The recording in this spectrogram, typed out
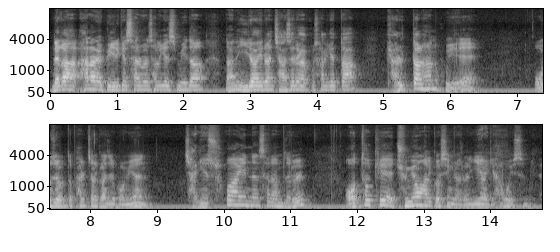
내가 하나님 앞에 이렇게 삶을 살겠습니다. 나는 이러이러한 자세를 갖고 살겠다. 결단한 후에 5절부터 8절까지 보면 자기의 수하에 있는 사람들을 어떻게 중용할 것인가를 이야기하고 있습니다.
